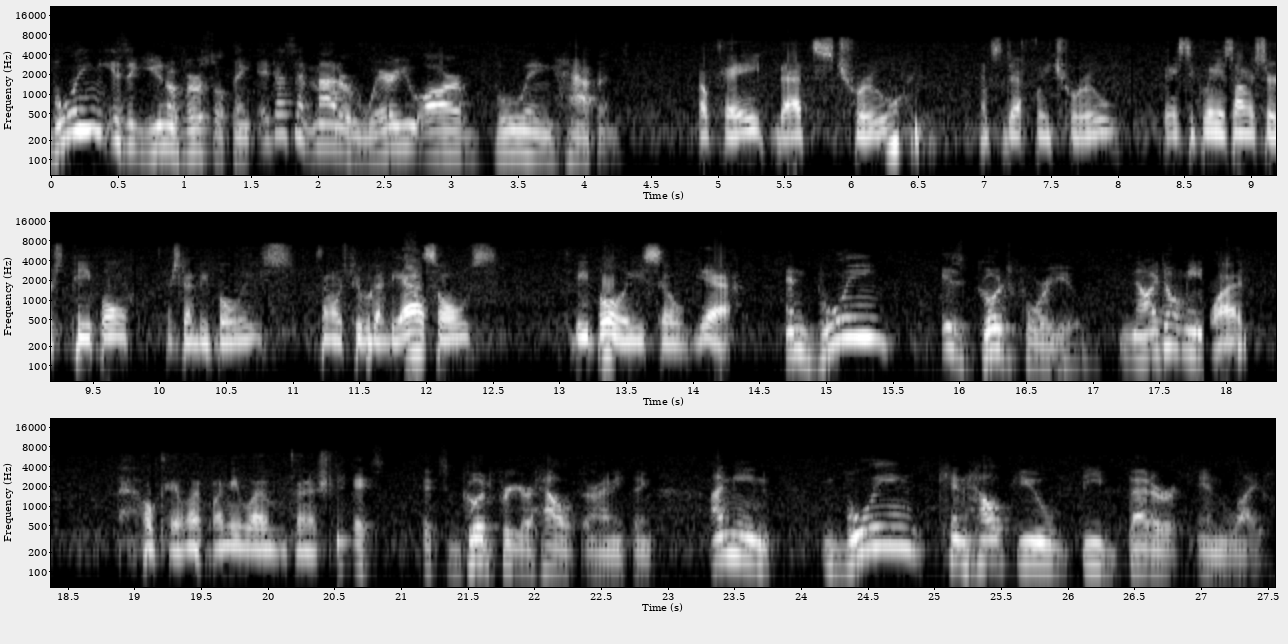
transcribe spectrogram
Bullying is a universal thing. It doesn't matter where you are, bullying happens. Okay, that's true. That's definitely true. Basically, as long as there's people, there's gonna be bullies. As long as people are gonna be assholes to be bullies, so yeah. And bullying is good for you. Now I don't mean What? Okay, let, let me let him finish. it's it's good for your health or anything. I mean, bullying can help you be better in life.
